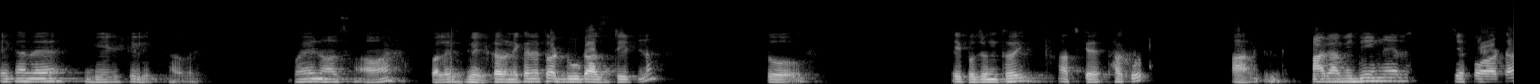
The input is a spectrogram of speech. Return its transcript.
এখানে বিল্টই লিখতে হবে। When was our college built কারণ এখানে তো আর ডু ডাজ ডিড না। তো এই পর্যন্তই আজকে থাকুক। আর আগামী দিনের যে পড়াটা,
